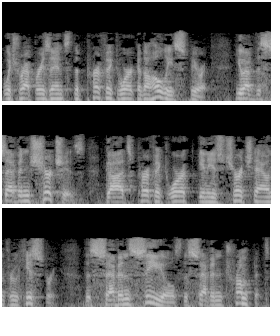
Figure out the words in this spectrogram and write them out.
which represents the perfect work of the Holy Spirit. You have the seven churches, God's perfect work in His church down through history. The seven seals, the seven trumpets.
